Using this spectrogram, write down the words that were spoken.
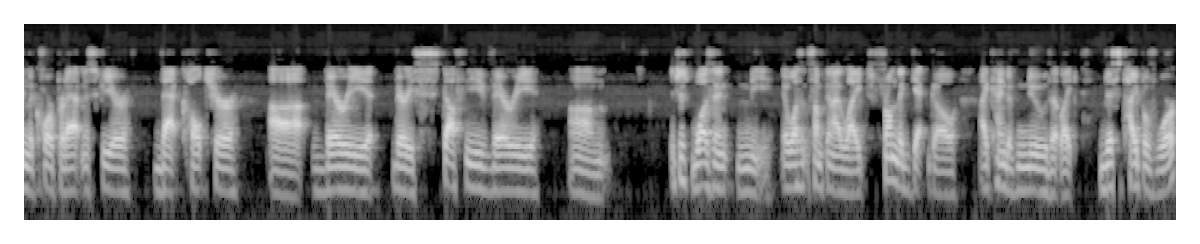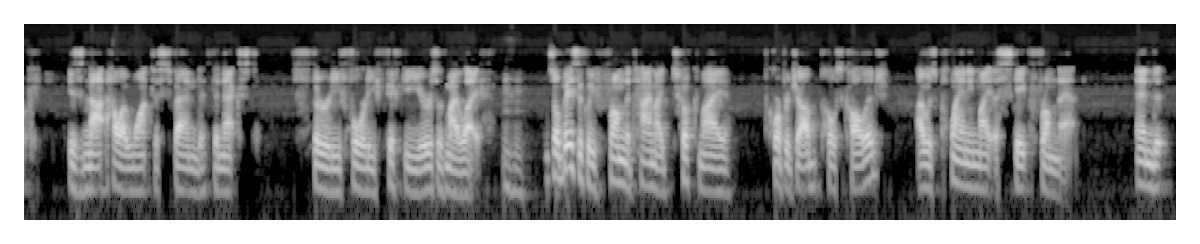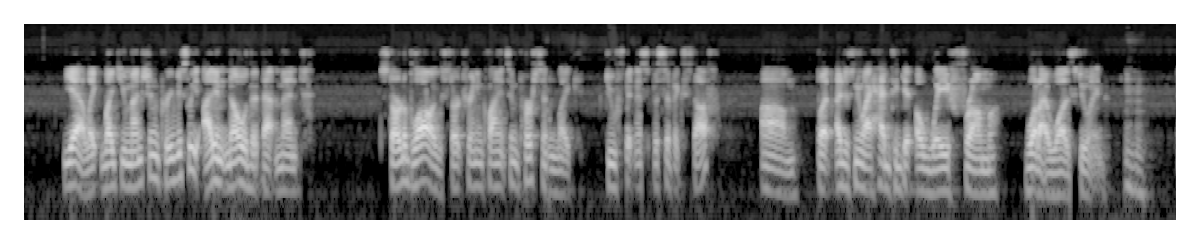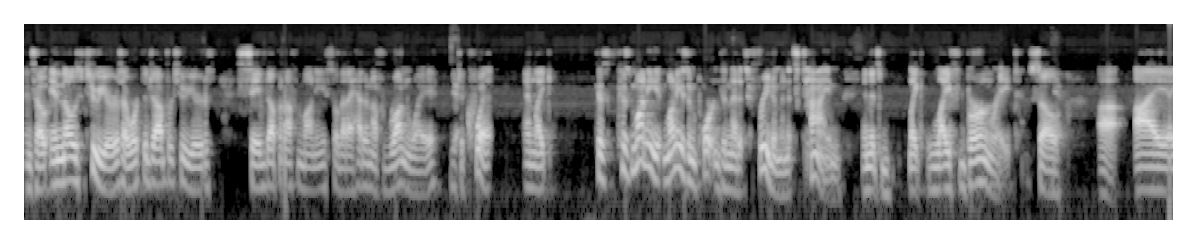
in the corporate atmosphere, that culture, uh, very, very stuffy, very, um, it just wasn't me. It wasn't something I liked from the get go. I kind of knew that like this type of work is not how I want to spend the next 30, 40, 50 years of my life. Mm-hmm. So basically, from the time I took my corporate job post college, I was planning my escape from that. And yeah, like like you mentioned previously, I didn't know that that meant start a blog, start training clients in person, like do fitness specific stuff. Um, but I just knew I had to get away from what I was doing. Mm-hmm. And so in those two years, I worked the job for two years, saved up enough money so that I had enough runway yeah. to quit. And like, because because money money is important in that it's freedom and it's time and it's like life burn rate. So yeah. uh, I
